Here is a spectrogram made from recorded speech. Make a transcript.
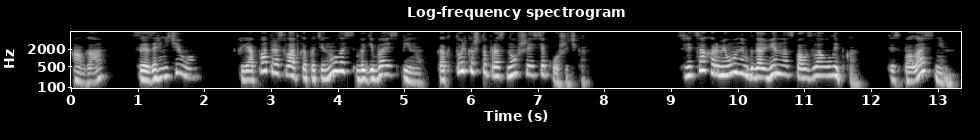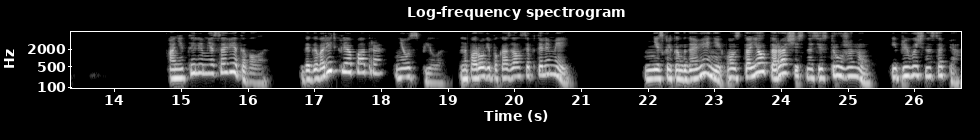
«Ага, Цезарь ничего». Клеопатра сладко потянулась, выгибая спину, как только что проснувшаяся кошечка. С лица Хармионы мгновенно сползла улыбка. «Ты спала с ним?» «А не ты ли мне советовала?» Договорить Клеопатра не успела. На пороге показался Птолемей. Несколько мгновений он стоял, таращась на сестру-жену и привычно сопя.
